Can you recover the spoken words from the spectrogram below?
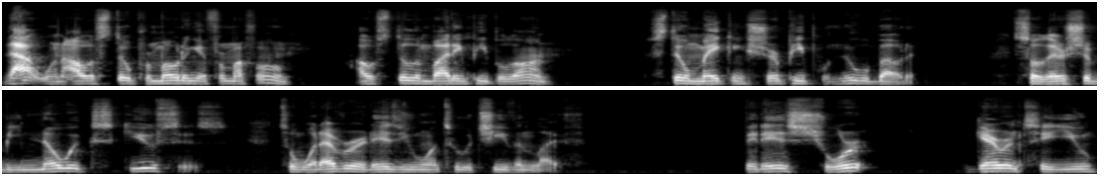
that one I was still promoting it from my phone. I was still inviting people on, still making sure people knew about it. So there should be no excuses to whatever it is you want to achieve in life it is short, guarantee you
